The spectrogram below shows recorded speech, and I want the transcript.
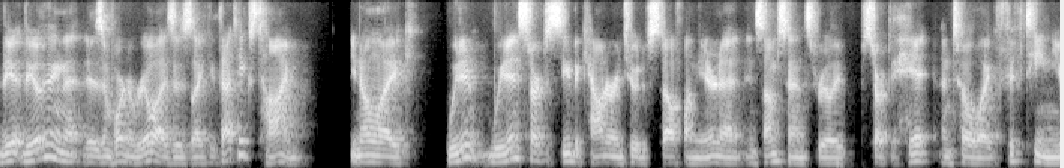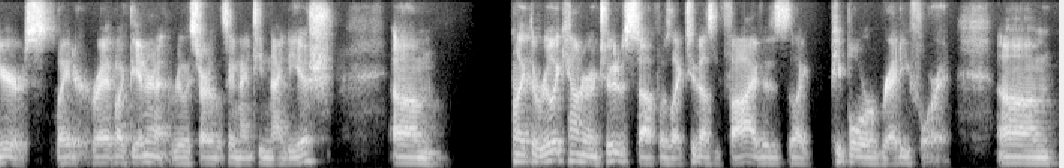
the the other thing that is important to realize is like that takes time. You know, like we didn't we didn't start to see the counterintuitive stuff on the internet in some sense really start to hit until like 15 years later, right? Like the internet really started, let's say 1990-ish. Um, like the really counterintuitive stuff was like 2005 is like people were ready for it. Um,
